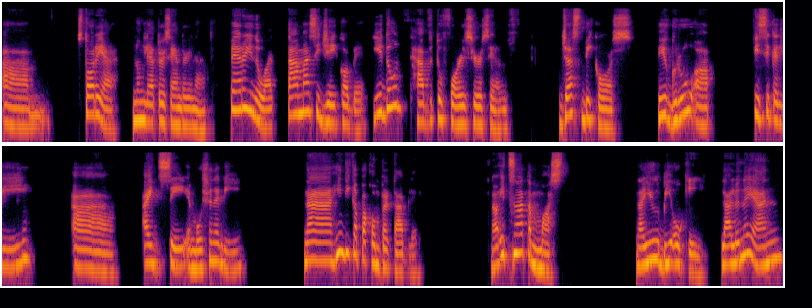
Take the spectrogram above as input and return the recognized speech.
um, storya nung letter sender na. Pero you know what? Tama si Jacob eh. You don't have to force yourself just because you grew up physically, uh, I'd say emotionally, na hindi ka pa komportable. Now, it's not a must na you'll be okay. Lalo na yan,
